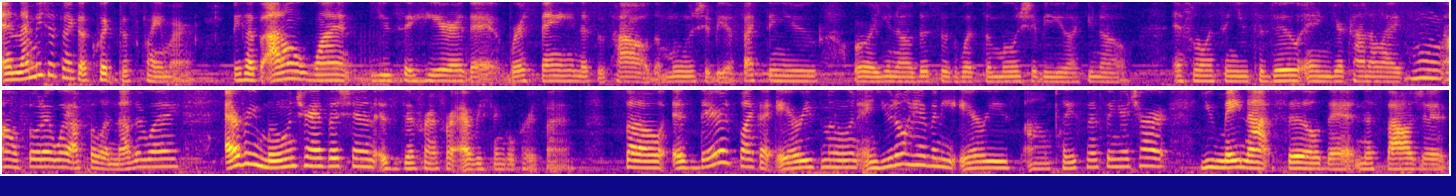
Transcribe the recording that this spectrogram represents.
And let me just make a quick disclaimer because I don't want you to hear that we're saying this is how the moon should be affecting you or, you know, this is what the moon should be like, you know, influencing you to do. And you're kind of like, hmm, I don't feel that way. I feel another way. Every moon transition is different for every single person. So if there's like an Aries moon and you don't have any Aries um, placements in your chart, you may not feel that nostalgic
